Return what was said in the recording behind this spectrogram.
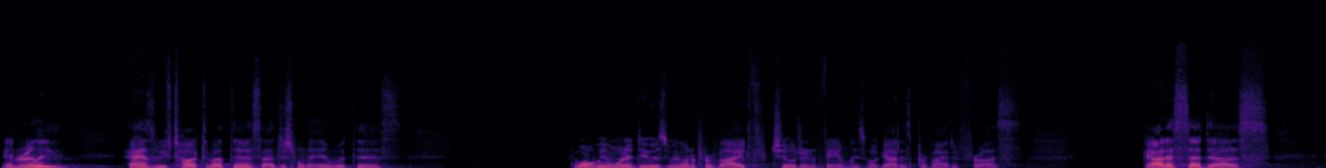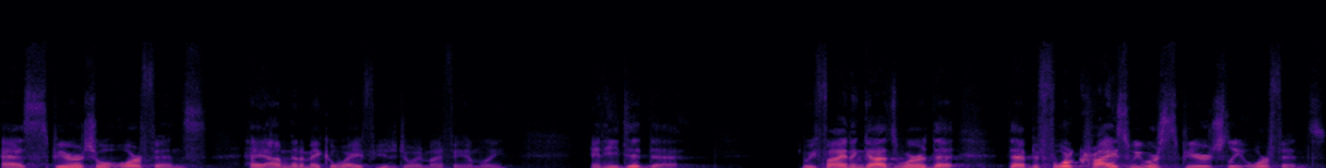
And really, as we've talked about this, I just want to end with this. What we want to do is we want to provide for children and families what God has provided for us. God has said to us, as spiritual orphans, hey, I'm going to make a way for you to join my family. And He did that. We find in God's Word that, that before Christ, we were spiritually orphans.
